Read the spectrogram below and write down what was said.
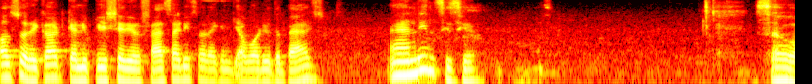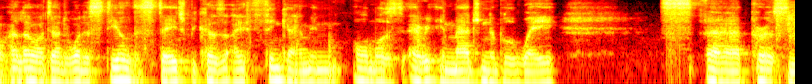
Also, Ricard, can you please share your FAS ID so that I can award you the badge? And Lindsay's here. So, hello, I don't want to steal the stage because I think I'm in almost every imaginable way a person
